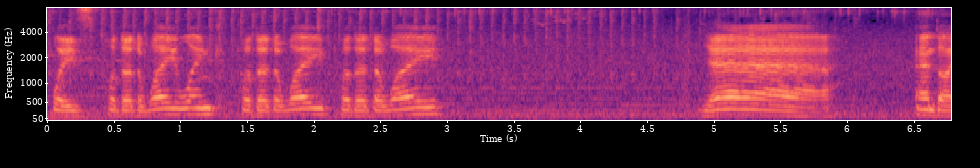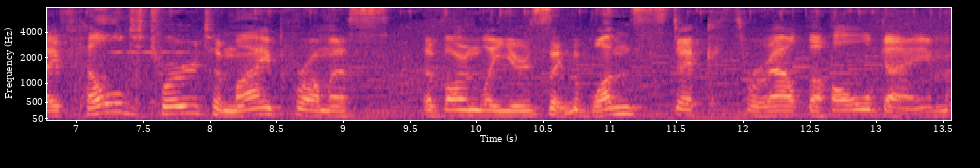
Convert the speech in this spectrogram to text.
Please put it away, Link. Put it away, put it away. Yeah! And I've held true to my promise of only using one stick throughout the whole game.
